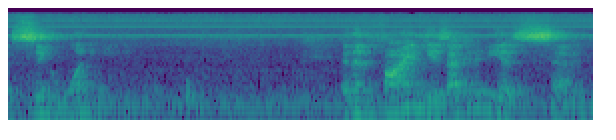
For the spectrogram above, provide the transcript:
A sig 1e? And then finally, is that going to be a 7e?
